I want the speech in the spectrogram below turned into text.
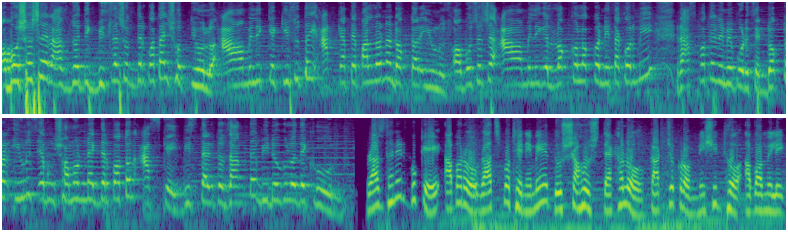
অবশেষে রাজনৈতিক বিশ্লেষকদের কথাই সত্যি হলো আওয়ামী লীগকে কিছুতেই আটকাতে পারল না ডক্টর ইউনুস। অবশেষে আওয়ামী লীগের লক্ষ লক্ষ নেতাকর্মী রাজপথে নেমে পড়েছেন। ডক্টর ইউনুস এবং সমন্বয়কদের পতন আজকেই। বিস্তারিত জানতে ভিডিওগুলো দেখুন। রাজধানীর বুকে আবারও রাজপথে নেমে দুঃসাহস দেখাল কার্যক্রম নিষিদ্ধ আওয়ামী লীগ।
